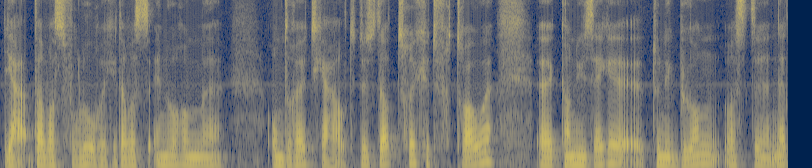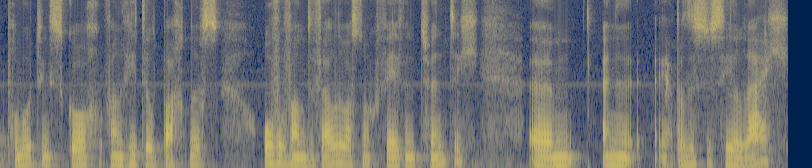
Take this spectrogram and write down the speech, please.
ja, dat was verloren. Dat was enorm... Uh, onderuit gehaald. Dus dat terug het vertrouwen. Uh, ik kan u zeggen, eh, toen ik begon was de net van retailpartners over Van de Velde was nog 25. Um, en uh, ja, dat is dus heel laag.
